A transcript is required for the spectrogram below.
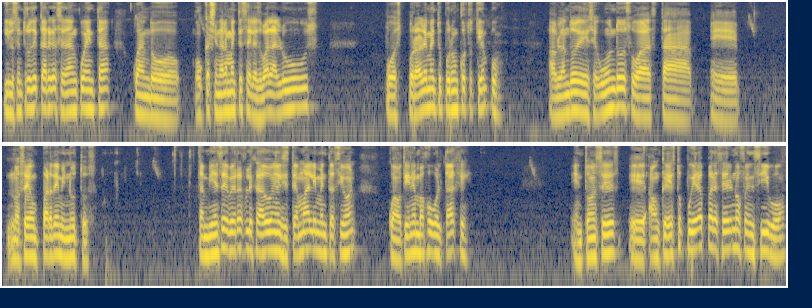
Y los centros de carga se dan cuenta cuando ocasionalmente se les va la luz, pues probablemente por un corto tiempo, hablando de segundos o hasta, eh, no sé, un par de minutos. También se ve reflejado en el sistema de alimentación cuando tienen bajo voltaje. Entonces, eh, aunque esto pudiera parecer inofensivo,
